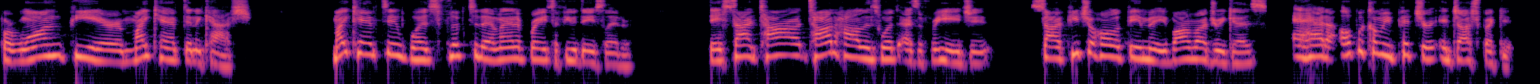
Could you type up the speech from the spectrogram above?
for Juan Pierre, Mike Hampton, and cash. Mike Hampton was flipped to the Atlanta Braves a few days later. They signed Todd, Todd Hollandsworth as a free agent, signed future Hall of Famer Ivan Rodriguez, and had an up and coming pitcher in Josh Beckett.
